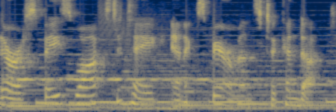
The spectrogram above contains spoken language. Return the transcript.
There are spacewalks to take and experiments to conduct.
